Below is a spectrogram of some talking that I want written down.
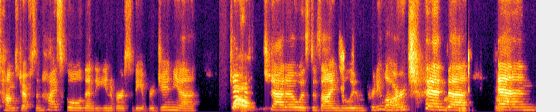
Thomas Jefferson High School, then to University of Virginia. Jefferson's wow. shadow was designed to loom pretty large, and uh, and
